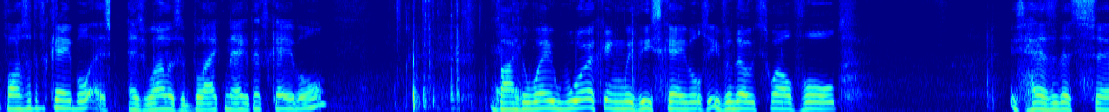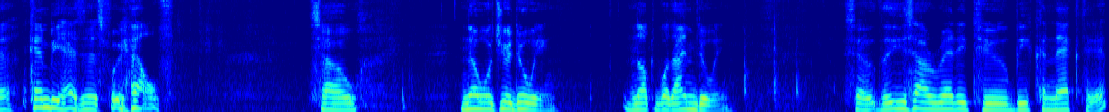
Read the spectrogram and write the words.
a positive cable as, as well as a black negative cable. By the way, working with these cables, even though it's 12 volt, is hazardous, uh, can be hazardous for your health. So, know what you're doing, not what I'm doing. So, these are ready to be connected.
